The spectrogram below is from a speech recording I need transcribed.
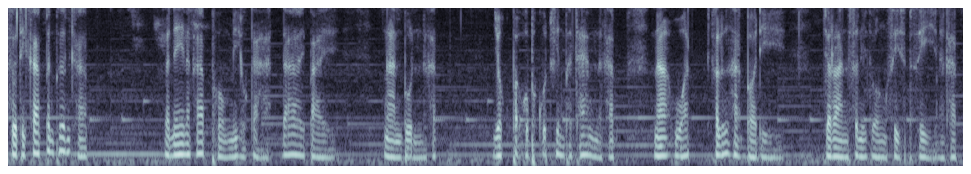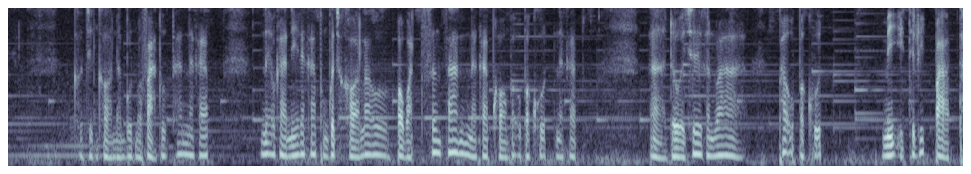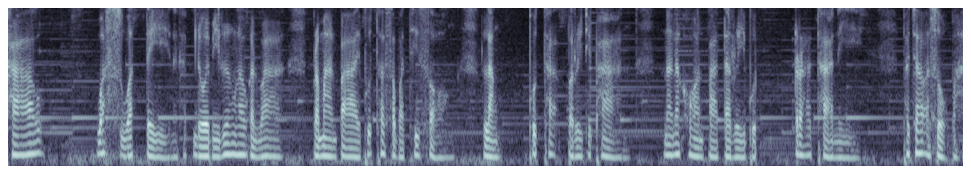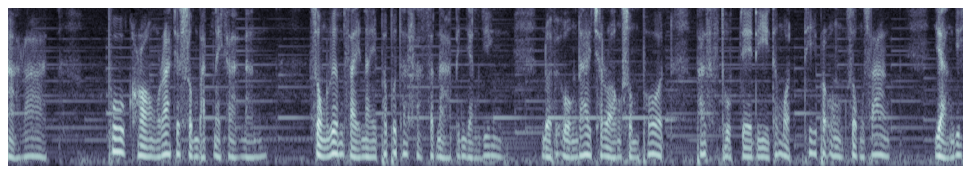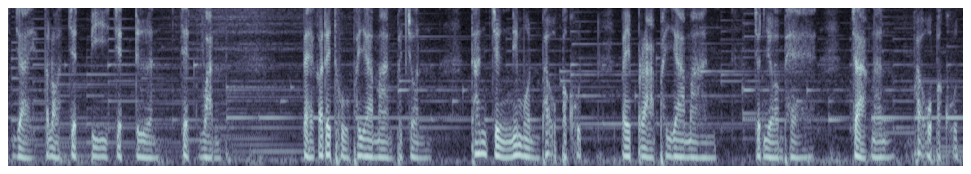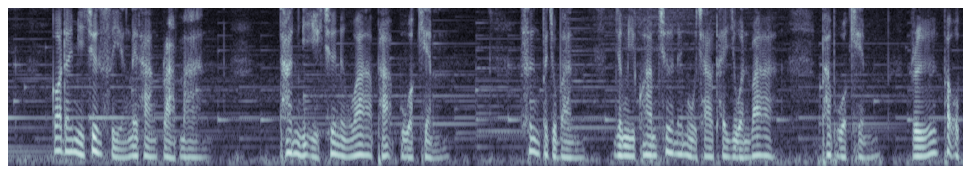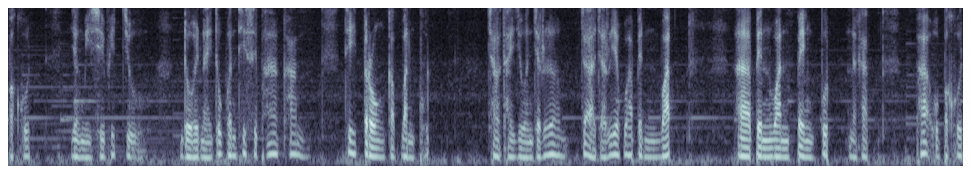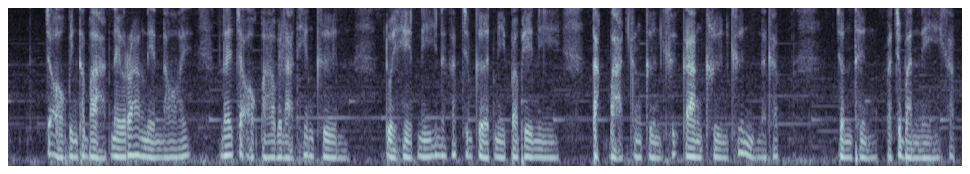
สวัสดีครับเพื่อนๆครับ วันนี้นะครับผมมีโอกาสได้ไปงานบุญนะครับ ยกพระอุปคุตขึ้นพระแท่นนะครับณวัดคฤหบดี จรันสนิทวงศ์44 นะครับเขาจึงขอนำบุญมาฝากทุกท่านนะครับ ในโอกาสนี้นะครับ ผมก็จะขอเล่าประวัติสั้นๆนะครับของพระอุปคุตนะครับโดยชื่อกันว่า พระอุปคุตมีอิทธิฤทธิ์ปราบเท้า วัสสุวัตเตนะครับ โดยมีเรื่องเล่ากันว่า ประมาณปลายพุทธศตวรรษที่สอง หลังพุทธปรินิพพานณนครปาตารีบุตรราชธานี พระเจ้าอาโศกมหาราช ผู้ครองราชสมบัติในขณะนั้นทรงเลื่อมใสในพระพุทธศาสนาเป็นอย่างยิ่ง โดยพระองค์ได้ฉลองสมโพธิพระสถูปเจดีย์ทั้งหมดที่พระองค์ทรงสร้าง อย่างยิ่งใหญ่ตลอด 7 ปี 7 เดือน 7วัน แต่ก็ได้ถูกพญามารผจญท่านจึงนิมนต์พระอุปคุตไปปราบพญามารจนยอมแพ้ จากนั้นพระอุปคุตก็ได้มีชื่อเสียงในทางปราบมาร ท่านมีอีกชื่อหนึ่งว่าพระบัวเข็ม ซึ่งปัจจุบันยังมีความเชื่อในหมู่ชาวไทยยวนว่า พระบัวเข็ม หรือพระอุปคุตยังมีชีวิตอยู่ โดยในทุกวันที่ 15 ค่ำที่ตรงกับวันพุธ ชาวไทยยวนจะเริ่มจะอาจจะเรียกว่าเป็นวัดเป็นวันเป่งปุตนะครับ พระอุปคุตจะออกบิณฑบาตในร่างเนนน้อย และจะออกมาเวลาเที่ยงคืนด้วยเหตุนี้นะครับจึงเกิดมีประเพณีตักบาตรกลางคืนกลางคืนขึ้นนะครับ จนถึงปัจจุบันนี้ครับ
